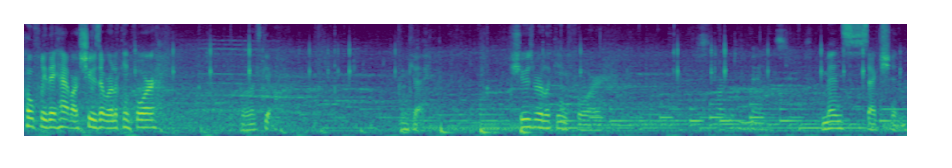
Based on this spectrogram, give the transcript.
Hopefully they have our shoes that we're looking for. Well, let's go. Okay. Shoes we're looking for. Men's. Men's section.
